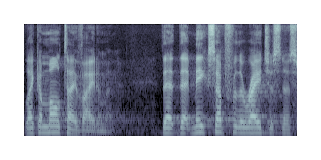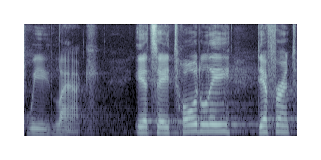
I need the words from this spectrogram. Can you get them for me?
like a multivitamin that, that makes up for the righteousness we lack. It's a totally different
